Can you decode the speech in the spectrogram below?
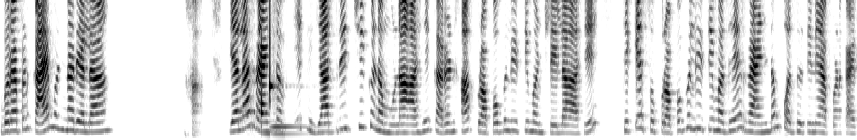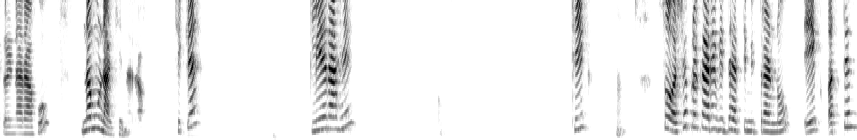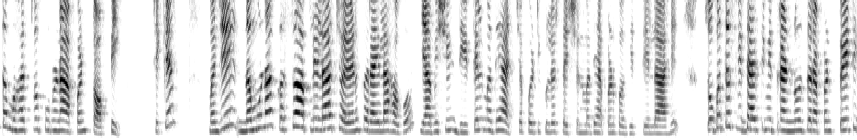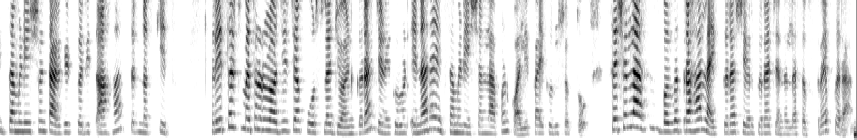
बरं आपण काय म्हणणार याला? हा याला रॅन्डम एक यादृच्छिक नमुना आहे कारण हा प्रॉपबिलिटी म्हटलेला आहे. ठीक आहे सो प्रॉपबिलिटी मध्ये रॅन्डम पद्धतीने आपण काय करणार आहोत? नमुना घेणार आहोत. ठीक आहे? क्लिअर आहे? ठीक. सो अशा प्रकारे विद्यार्थी मित्रांनो एक अत्यंत महत्त्वपूर्ण आपण टॉपिक ठीक आहे? म्हणजे नमुना कसं आपल्याला चयन करायला हवं याविषयी डिटेल मध्ये आजच्या पर्टिक्युलर सेशनमध्ये आपण बघितलेलं आहे. सोबतच विद्यार्थी मित्रांनो जर आपण पेट एक्झामिनेशन टार्गेट करीत आहात तर नक्कीच रिसर्च मेथोडॉलॉजीच्या कोर्सला जॉईन करा जेणेकरून येणाऱ्या एक्झामिनेशनला आपण क्वालिफाय करू शकतो. सेशनला असंच बघत राहा लाईक करा शेअर करा चॅनलला सबस्क्राईब करा.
